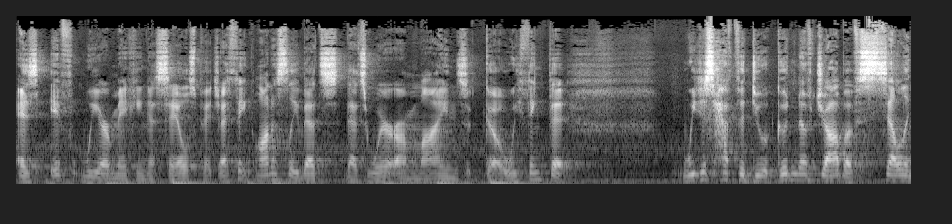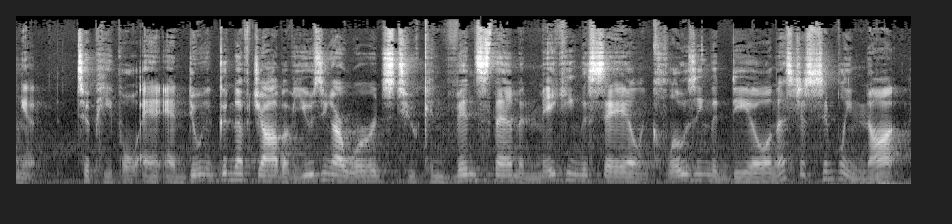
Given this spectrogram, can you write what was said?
as if we are making a sales pitch. I think honestly that's that's where our minds go. We think that we just have to do a good enough job of selling it to people and, and, doing a good enough job of using our words to convince them and making the sale and closing the deal. And that's just simply not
